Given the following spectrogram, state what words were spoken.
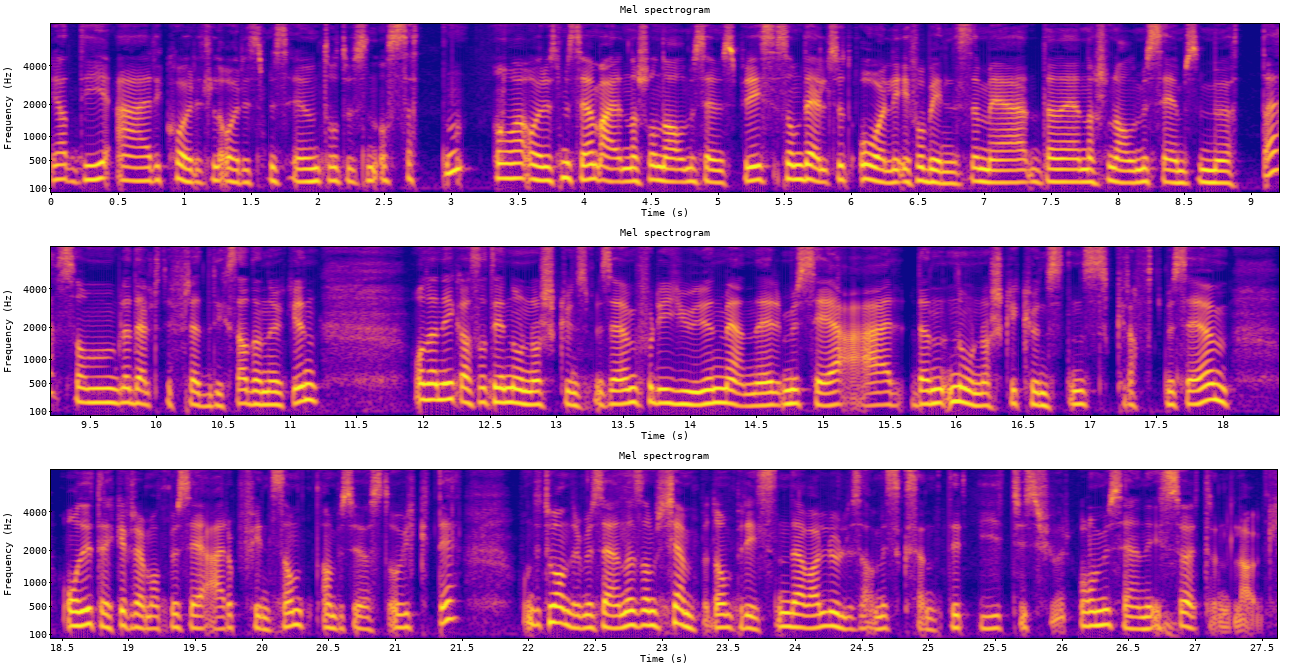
Ja, De er kåret til Årets museum 2017. Og Årets museum er en nasjonal museumspris som deles ut årlig i forbindelse med det nasjonale museumsmøtet, som ble delt ut i Fredrikstad denne uken. Og den gikk altså til Nordnorsk kunstmuseum fordi juryen mener museet er den nordnorske kunstens kraftmuseum. Og de trekker frem at museet er oppfinnsomt, ambisiøst og viktig. Og de to andre museene som kjempet om prisen, det var Lulesamisk senter i Tysfjord og museene i Sør-Trøndelag.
